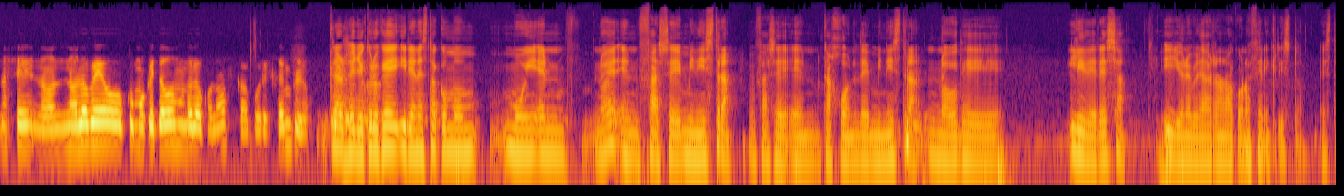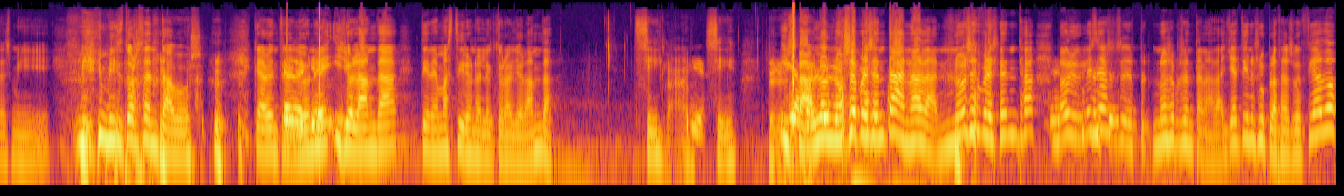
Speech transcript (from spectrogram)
no sé, no, no lo veo como que todo el mundo lo conozca, por ejemplo. Claro, o sea, yo creo que Irene está como muy en, ¿no? en fase ministra, en fase en cajón de ministra, no de lideresa. Y Yone Belarra no la conoce ni Cristo. Esta es mi, mi- mis dos centavos. Claro, entre Yone y Yolanda tiene más tirón electoral Yolanda. Sí, Claro. sí. Pero y es- Pablo no se presenta a nada, no se presenta, Pablo Iglesias no se presenta a nada. Ya tiene su plaza asociado,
